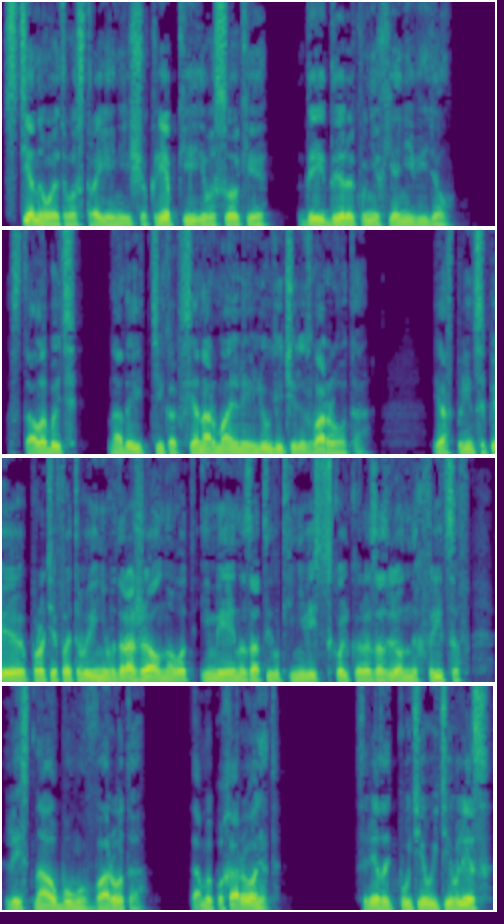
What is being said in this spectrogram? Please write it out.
Стены у этого строения еще крепкие и высокие, да и дырок в них я не видел. Стало быть, надо идти, как все нормальные люди, через ворота. Я, в принципе, против этого и не возражал, но вот, имея на затылке не весть сколько разозленных фрицев, лезть на обум в ворота, там и похоронят. Срезать путь и уйти в лес?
